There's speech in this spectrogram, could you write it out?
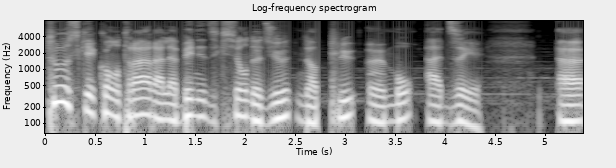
tout ce qui est contraire à la bénédiction de Dieu n'a plus un mot à dire. euh,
